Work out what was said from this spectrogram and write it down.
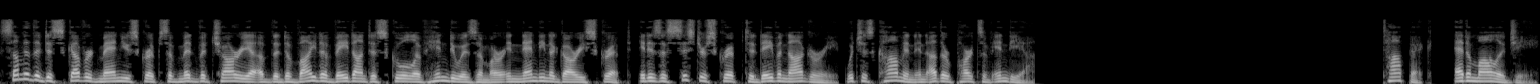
Some of the discovered manuscripts of Madhvacharya of the Dvaita Vedanta school of Hinduism are in Nandinagari script. It is a sister script to Devanagari, which is common in other parts of India. Topic: Etymology.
